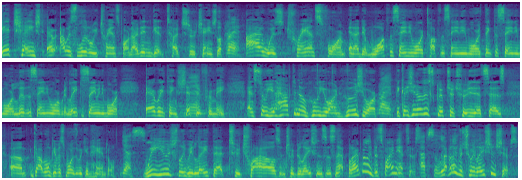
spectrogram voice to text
it changed. I was literally transformed. I didn't get touched or changed. Right. I was transformed and I didn't walk the same anymore, talk the same anymore, think the same anymore, live the same anymore, relate the same anymore. Everything shifted Amen. for me. And so you have to know who you are and whose you are. Right. Because you know the scripture, Trudy, that says um, God won't give us more than we can handle. Yes. We usually relate that to trials and tribulations, isn't that, but I believe it's finances. Absolutely. I believe it's relationships.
